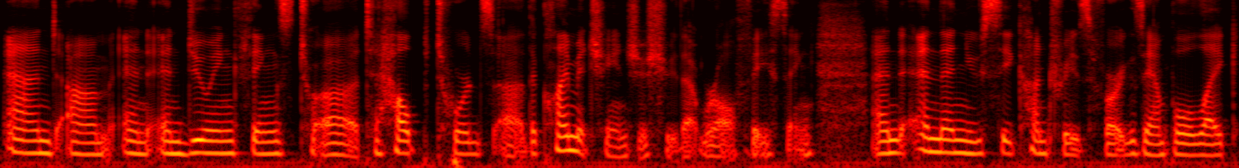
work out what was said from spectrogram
and um, and and doing things to, uh, to help towards uh, the climate change issue that we're all facing, and and then you see countries, for example, like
